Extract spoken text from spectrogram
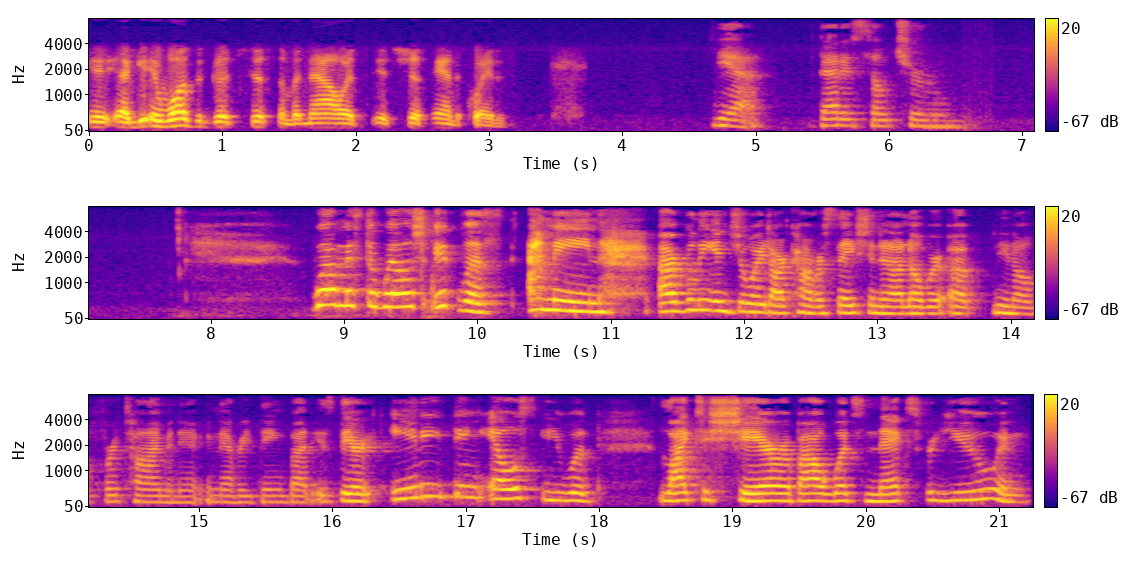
it, it was a good system, but now it's it's just antiquated. Yeah, that is so true. Well, Mr. Wielsch, it was, I mean, I really enjoyed our conversation, and I know we're up, you know, for time and, and everything, but is there anything else you would like to share about what's next for you and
